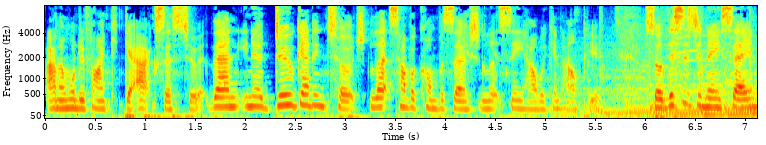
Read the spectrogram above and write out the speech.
and I wonder if I could get access to it, then, you know, do get in touch. Let's have a conversation. Let's see how we can help you. So this is Denise saying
